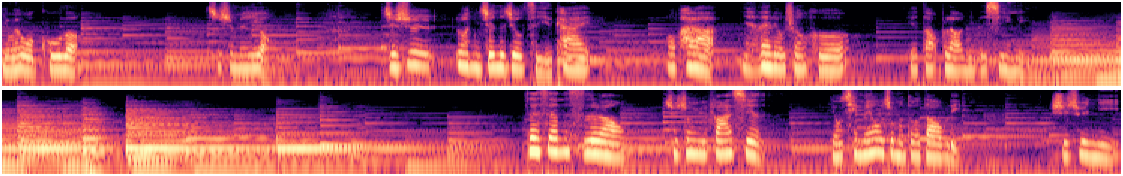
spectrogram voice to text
以为我哭了。其实没有，只是若你真的就此离开，我怕眼泪流成河，也到不了你的心里。再三的思量，却终于发现，友情没有这么多道理。失去你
